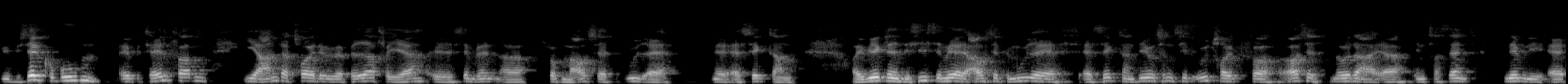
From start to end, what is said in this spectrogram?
vil vi selv kunne bruge dem, øh, betale for dem. I andre tror jeg, det vil være bedre for jer øh, simpelthen at få dem afsat ud af, øh, af sektoren. Og i virkeligheden det sidste med at afsætte dem ud af, af sektoren, det er jo sådan set udtryk for også noget, der er interessant, nemlig at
